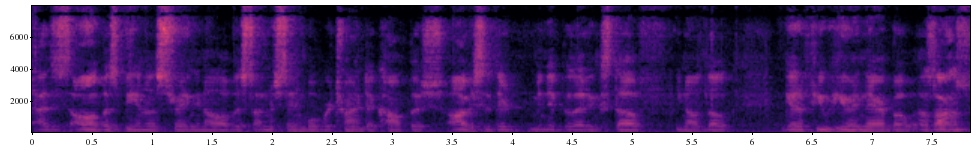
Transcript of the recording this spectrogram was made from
as all of us being on a string and all of us understanding what we're trying to accomplish. Obviously, they're manipulating stuff. You know, they'll get a few here and there, but as long as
